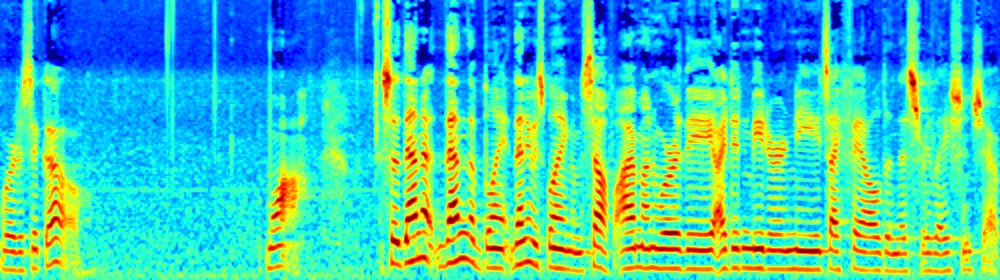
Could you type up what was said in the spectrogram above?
where does it go? moi. So then, uh, then, the blame, then he was blaming himself. I'm unworthy. I didn't meet her needs. I failed in this relationship.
